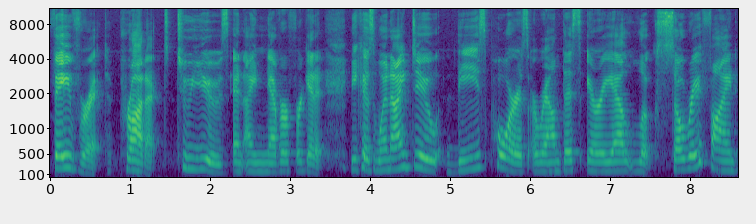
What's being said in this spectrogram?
favorite product to use and I never forget it. Because when I do these pores around this area look so refined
